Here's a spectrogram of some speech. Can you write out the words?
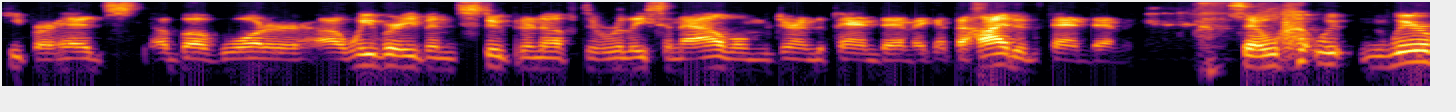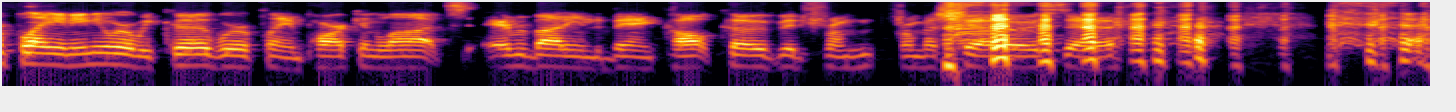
keep our heads above water. Uh, we were even stupid enough to release an album during the pandemic, at the height of the pandemic. So we, we were playing anywhere we could. We were playing parking lots. Everybody in the band caught COVID from from a show. So.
